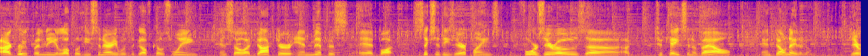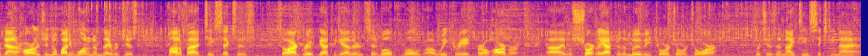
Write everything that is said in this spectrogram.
Our group in the local Houston area was the Gulf Coast Wing, and so a doctor in Memphis had bought six of these airplanes, four zeros, uh, two Kates, and a Val, and donated them. They were down at Harlingen, nobody wanted them, they were just modified T6s. So our group got together and said, we'll, we'll uh, recreate Pearl Harbor. Uh, it was shortly after the movie Tora Tora Tora, which was in 1969.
